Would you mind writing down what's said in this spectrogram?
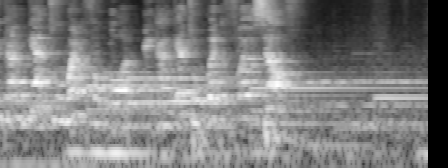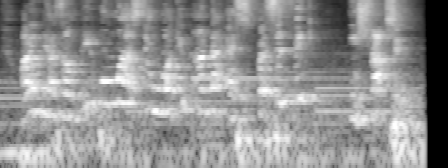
you can get to work for God and can get to work for yourself. But then there are some people who are still working under a specific instruction.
